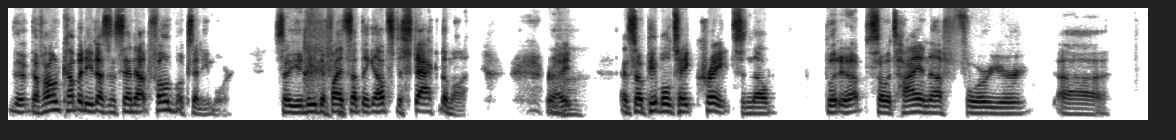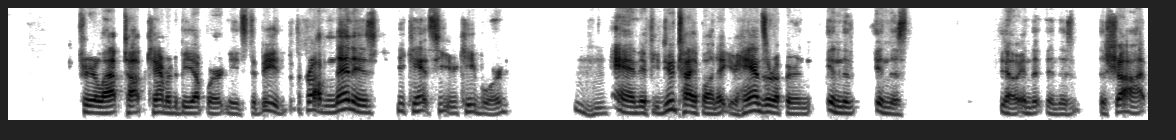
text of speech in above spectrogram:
the, the phone company doesn't send out phone books anymore. So you need to find something else to stack them on. Right. Uh-huh. And so people take crates and they'll put it up so it's high enough for your uh for your laptop camera to be up where it needs to be. But the problem then is you can't see your keyboard. Mhm. And if you do type on it, your hands are up in in the in this, you know, in the in this the shot,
